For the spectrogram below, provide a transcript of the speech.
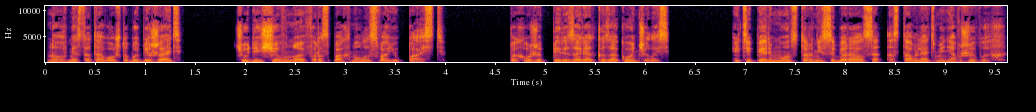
Но вместо того, чтобы бежать, чудище вновь распахнуло свою пасть. Похоже, перезарядка закончилась, и теперь монстр не собирался оставлять меня в живых.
